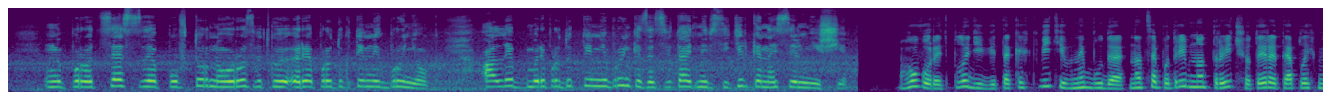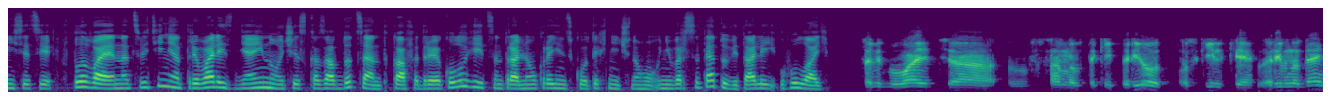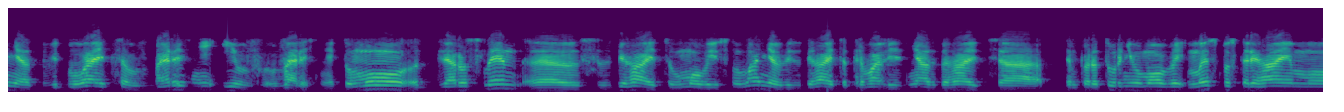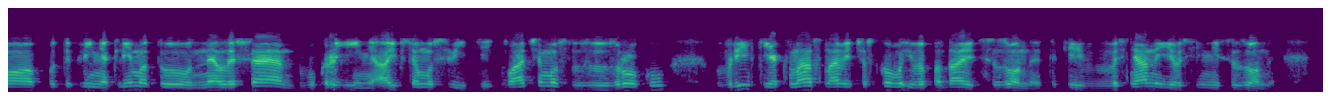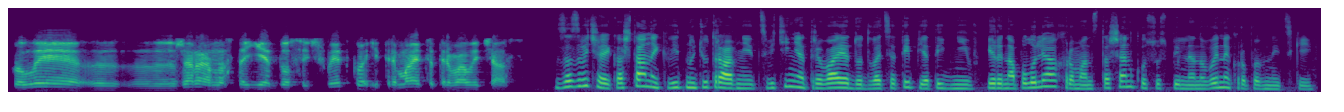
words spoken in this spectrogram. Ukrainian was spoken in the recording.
процес повторного розвитку репродуктивних бруньок. Але репродуктивні бруньки зацвітають не всі, тільки найсильніші. Говорить, плодів від таких квітів не буде. На це потрібно 3-4 теплих місяці. Впливає на цвітіння тривалість дня і ночі, сказав доцент кафедри екології Центральноукраїнського технічного університету Віталій Гулай. Це відбувається в- саме в такий період, оскільки рівнодення відбувається в березні і в вересні. Тому для рослин е, збігаються умови існування, збігається тривалість дня, збігаються температурні умови. Ми спостерігаємо потепління клімату не лише в Україні, а й в всьому світі. Бачимо з року в рік, як в нас навіть частково і випадають сезони, такі весняний і осінній сезони, коли е, жара настає досить швидко і тримається тривалий час. Зазвичай каштани квітнуть у травні. Цвітіння триває до 25 днів. Ірина Полулях, Роман Сташенко, Суспільне новини, Кропивницький.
